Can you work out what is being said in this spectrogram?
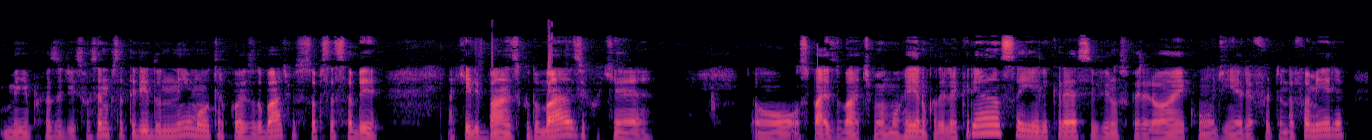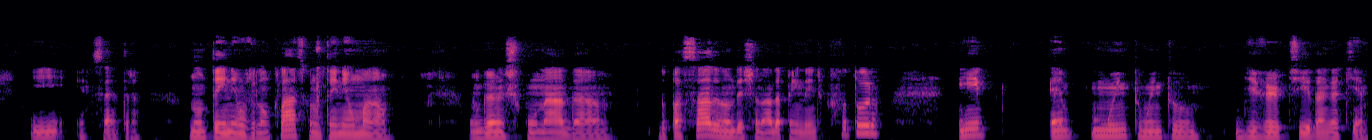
meio por causa disso. Você não precisa ter lido nenhuma outra coisa do Batman, você só precisa saber aquele básico do básico, que é os pais do Batman morreram quando ele é criança e ele cresce e vira um super-herói com o dinheiro e a fortuna da família e etc. Não tem nenhum vilão clássico, não tem nenhuma um gancho com nada do passado, não deixa nada pendente para o futuro e é muito, muito divertida a HQ.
